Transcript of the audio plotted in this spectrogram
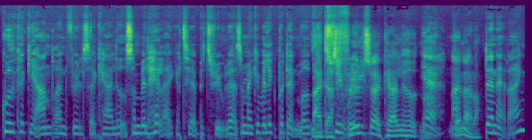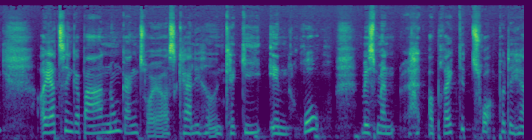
Gud kan give andre en følelse af kærlighed, som vel heller ikke er til at betvivle. Altså man kan vel ikke på den måde Nej, betvivle... deres følelse af kærlighed, nej, Ja, nej, den er der. Den er der, ikke? Og jeg tænker bare, nogle gange tror jeg også, at kærligheden kan give en ro, hvis man oprigtigt tror på det her.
